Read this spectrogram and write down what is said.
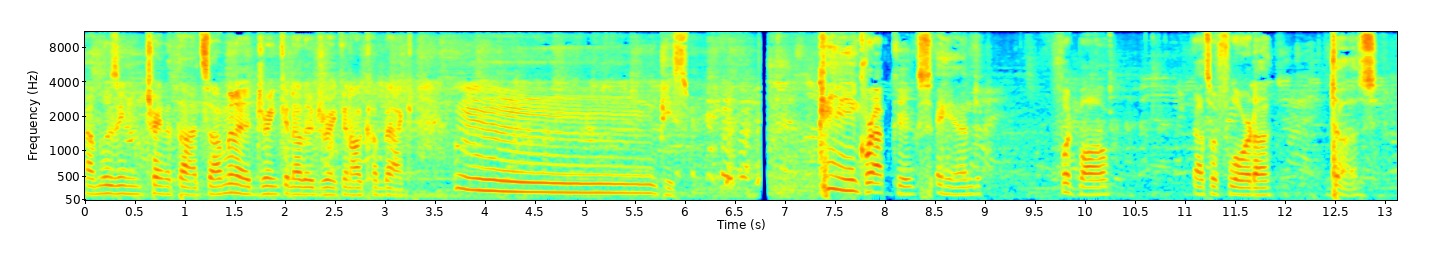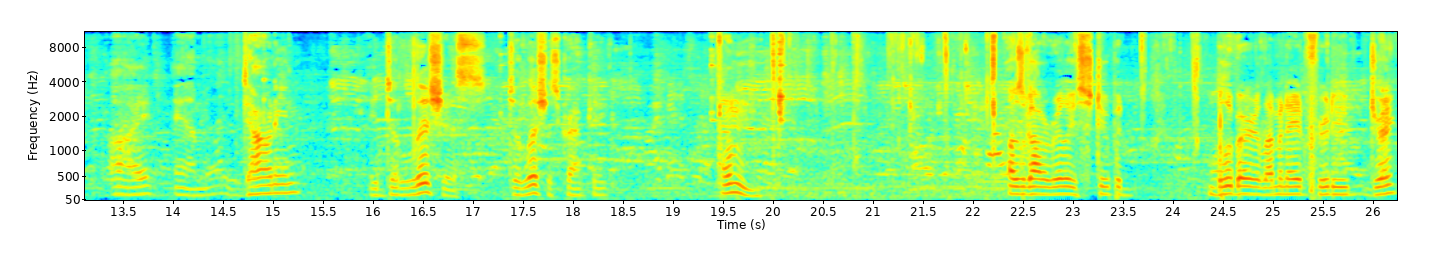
I'm losing train of thought, so I'm gonna drink another drink and I'll come back. Mm, peace. Crab cakes and football. That's what Florida does. I am downing a delicious, delicious crab cake. Mmm. I just got a really stupid blueberry lemonade fruity drink.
